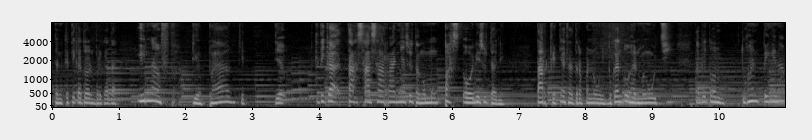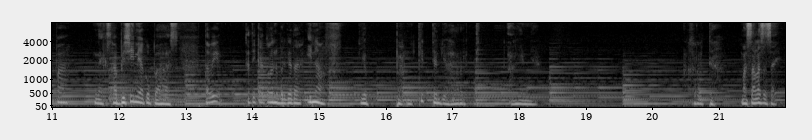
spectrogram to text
Dan ketika Tuhan berkata enough dia bangkit. Dia ketika tak sasarannya sudah ngomong pas oh ini sudah nih. Targetnya sudah terpenuhi. Bukan Tuhan menguji tapi Tuhan Tuhan pengen apa? Next habis ini aku bahas. Tapi ketika Tuhan berkata enough dia bangkit dan dia hardik anginnya. Masalah selesai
